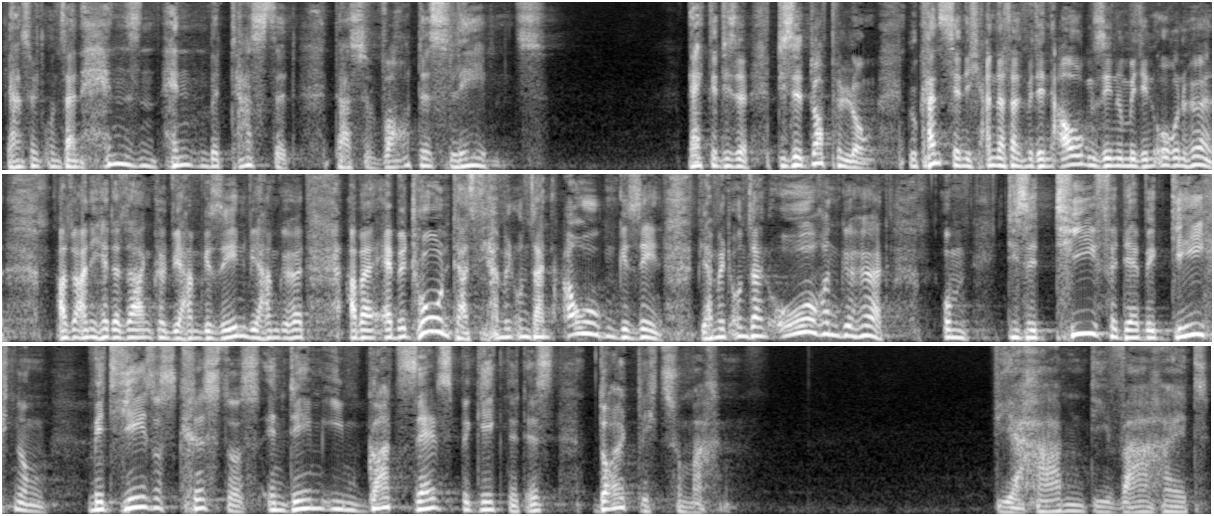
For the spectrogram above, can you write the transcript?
wir haben es mit unseren Händen, betastet, das Wort des Lebens. Merkt ihr diese, diese Doppelung? Du kannst ja nicht anders als mit den Augen sehen und mit den Ohren hören. Also eigentlich hätte er sagen können, wir haben gesehen, wir haben gehört, aber er betont das, wir haben mit unseren Augen gesehen, wir haben mit unseren Ohren gehört, um diese Tiefe der Begegnung mit Jesus Christus, in dem ihm Gott selbst begegnet ist, deutlich zu machen. Wir haben die Wahrheit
